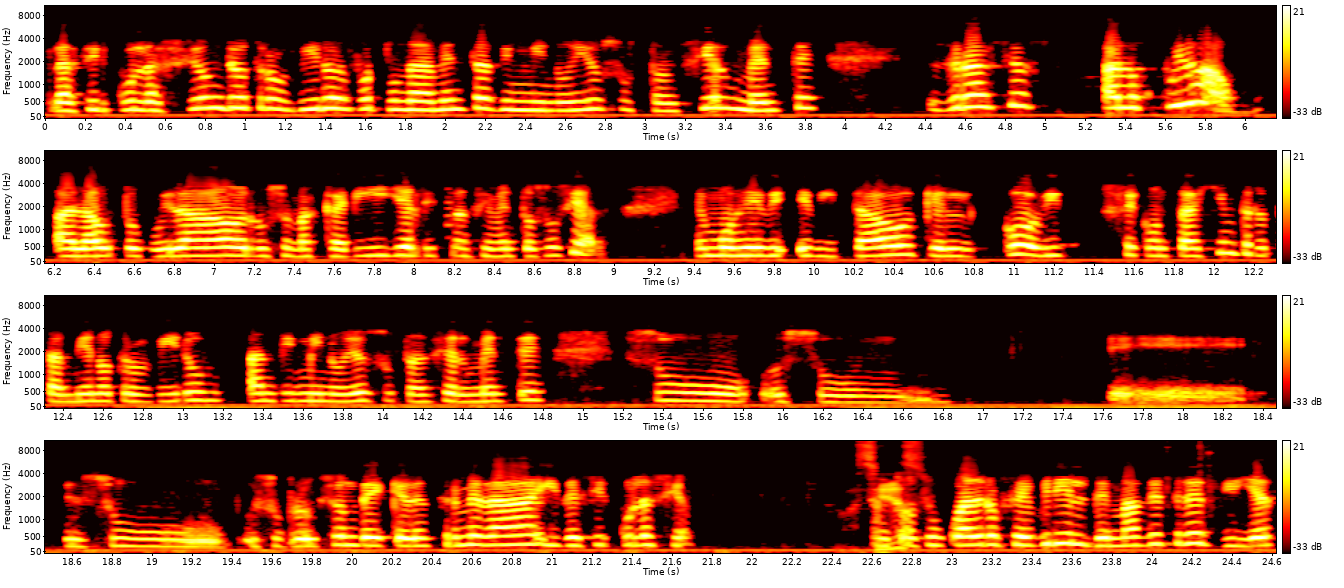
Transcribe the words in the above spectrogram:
La circulación de otros virus afortunadamente ha disminuido sustancialmente gracias a los cuidados, al autocuidado, al uso de mascarilla, al distanciamiento social. Hemos evitado que el COVID se contagien, pero también otros virus han disminuido sustancialmente su su, eh, su, su, producción de, de enfermedad y de circulación. Entonces, un cuadro febril de más de tres días,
